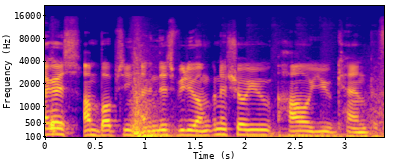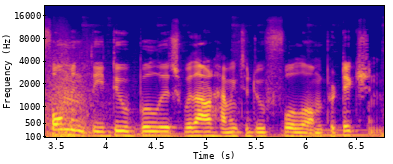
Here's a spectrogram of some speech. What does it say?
Hi guys, I'm Bobsi and in this video I'm gonna show you how you can performantly do bullets without having to do full-on prediction.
